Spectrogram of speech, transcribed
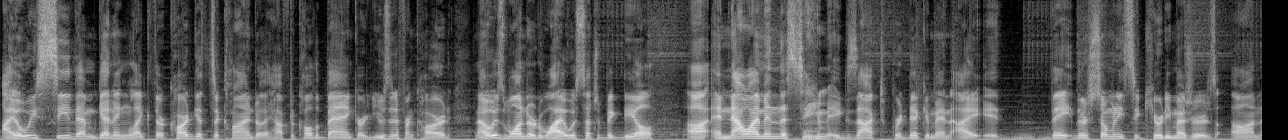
I always see them getting like their card gets declined or they have to call the bank or use a different card and I always wondered why it was such a big deal uh, and now I'm in the same exact predicament. I it, they there's so many security measures on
